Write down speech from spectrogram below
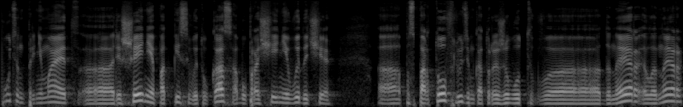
Путин принимает э, решение, подписывает указ об упрощении выдачи паспортов людям, которые живут в э, ДНР, ЛНР,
